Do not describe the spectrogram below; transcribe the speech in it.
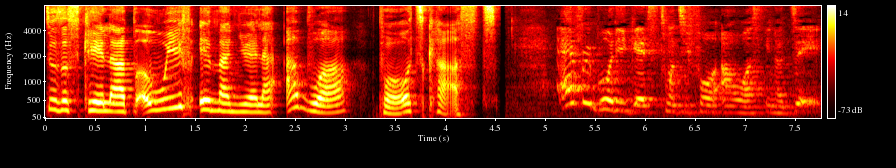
to the Scale Up with Emmanuella Aboa podcast. Everybody gets 24 hours in a day,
